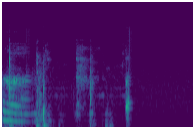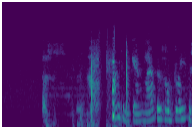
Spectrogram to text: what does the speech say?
Um, London again, man. This whole place is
